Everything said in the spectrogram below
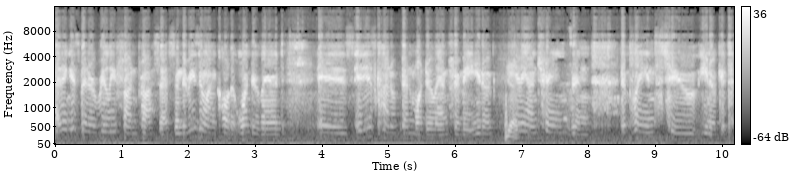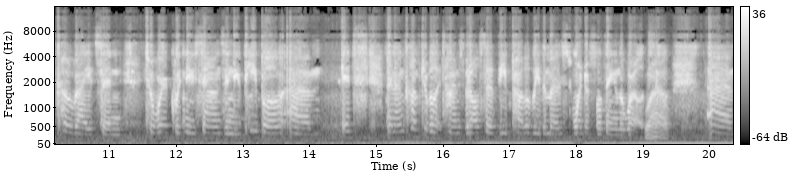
I think has been a really fun process. And the reason why I called it Wonderland is it is kind of been Wonderland for me. You know, Yes. getting on trains and, and planes to you know get to co-writes and to work with new sounds and new people. Um, it's been uncomfortable at times, but also the probably the most wonderful thing in the world. Wow. So, um,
